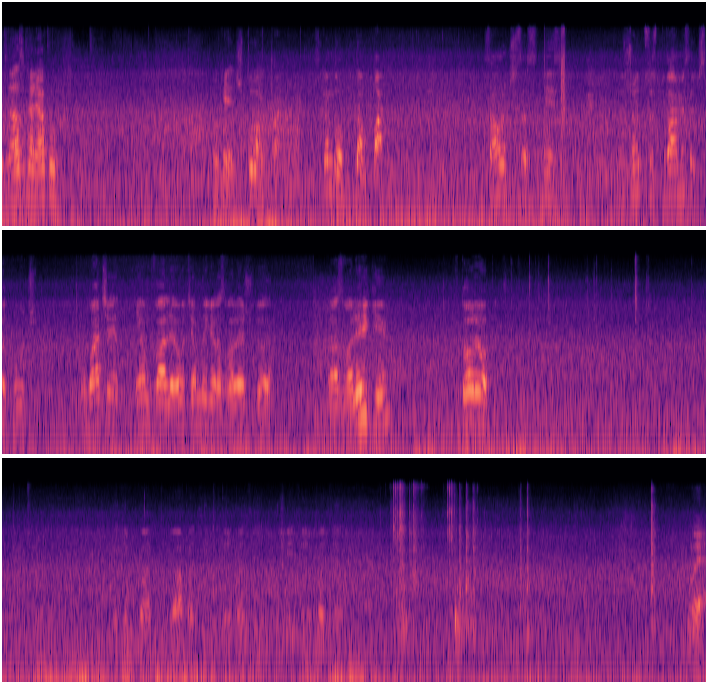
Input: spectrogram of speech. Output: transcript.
Излязаха няколко. Окей, ще пробвам пак. Искам да опитам пак. Само че с тези. Защото с това мисля, че се получи. Обаче имам два лева, отивам да ги разваля, ще дойда. Развалих ги. Втори опит. Един път, два пъти, три пъти, четири пъти. Добре,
